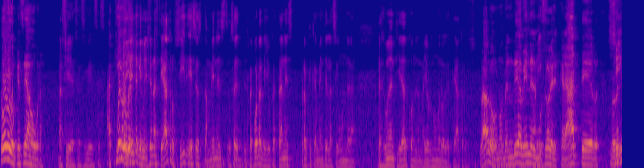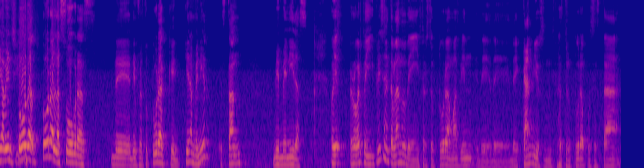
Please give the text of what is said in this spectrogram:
todo lo que sea obra. Así es, así es. Aquí bueno, obviamente que mencionas teatro, sí, eso también es, o sea, recuerda que Yucatán es prácticamente la segunda, la segunda entidad con el mayor número de teatros. Claro, nos vendría bien el Museo del Cráter, nos vendría bien todas las obras de, de, infraestructura que quieran venir, están bienvenidas. Oye, Roberto, y precisamente hablando de infraestructura, más bien de, de, cambios en infraestructura, pues está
